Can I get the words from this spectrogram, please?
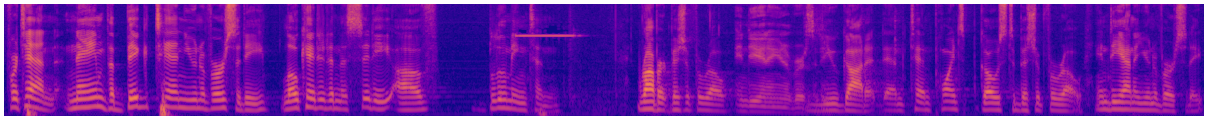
For 10, name the Big Ten University located in the city of Bloomington. Robert Bishop Verot. Indiana University. You got it. And 10 points goes to Bishop Verot, Indiana University.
